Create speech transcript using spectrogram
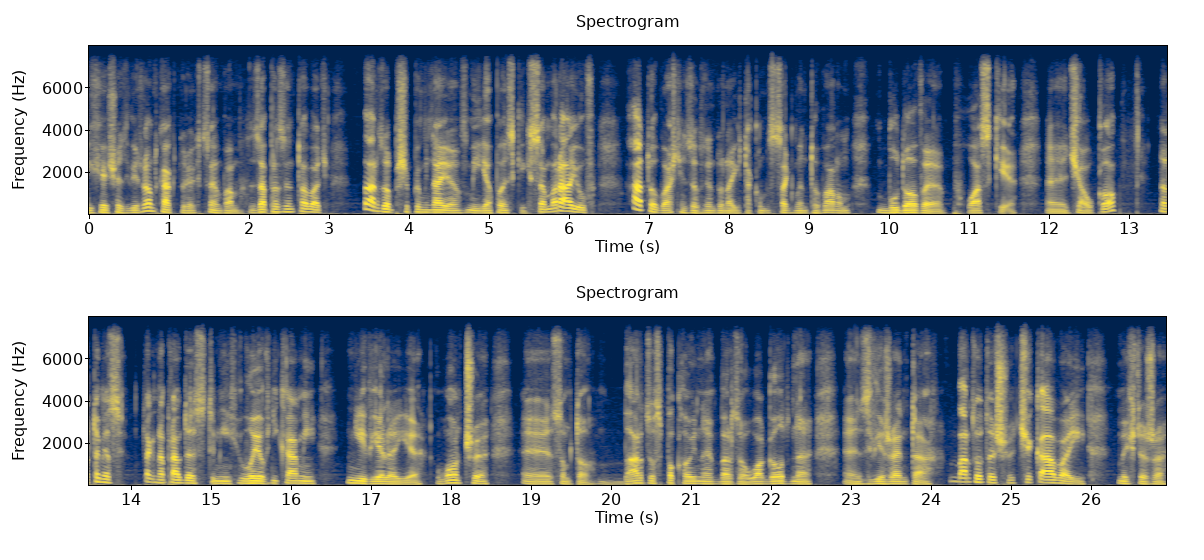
Dzisiejsze zwierzątka, które chcę Wam zaprezentować, bardzo przypominają mi japońskich samurajów, a to właśnie ze względu na ich taką segmentowaną budowę, płaskie e, ciałko. Natomiast tak naprawdę z tymi wojownikami niewiele je łączy. E, Są to bardzo spokojne, bardzo łagodne e, zwierzęta, bardzo też ciekawe i myślę, że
